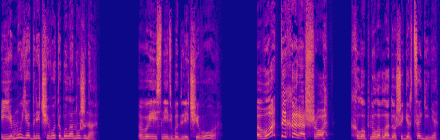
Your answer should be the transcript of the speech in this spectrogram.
Ему я для чего-то была нужна. Выяснить бы для чего. «Вот и хорошо!» — хлопнула в ладоши герцогиня.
